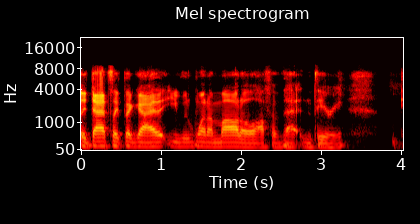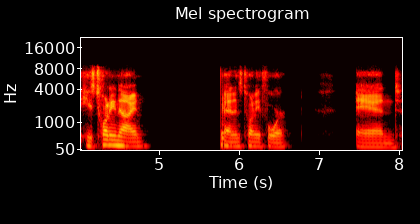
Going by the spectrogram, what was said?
like that's like the guy that you would want to model off of that in theory. He's 29, Ben is 24, and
